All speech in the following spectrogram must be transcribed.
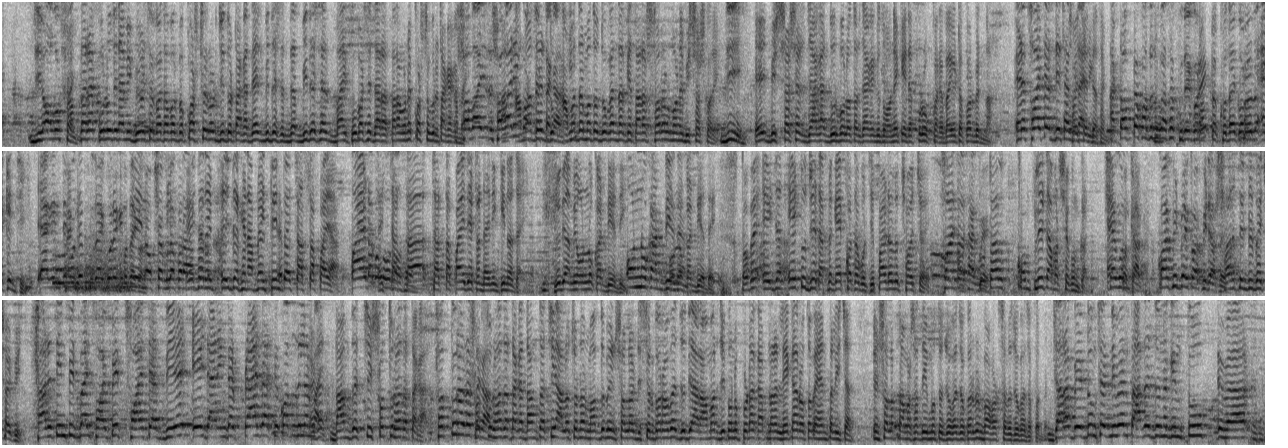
জি অবশ্যই। আপনারা কোনোদিন আমি কথা বলব কষ্টের অর্জিত টাকা দেশ বিদেশে বিদেশের ভাই প্রবাসে যারা তারা অনেক কষ্ট করে টাকা কামায়। সবাই সবারই আমাদের আমাদের মতো দোকানদারকে তারা সরল মনে বিশ্বাস করে। জি। এই বিশ্বাসের জায়গা দুর্বলতার জায়গা কিন্তু অনেকে এটা প্রয়োগ করে ভাই এটা করবেন না। এটা ছয় চার দিয়ে থাকবে। দিয়ে। আর টপটা কতটুকু আছে? করে। খোদাই করা ইঞ্চি। ইঞ্চির মধ্যে। খোদাই করে কিন্তু এই নকশাগুলো করা আছে। যে এই দেখেন আপনি এই তিনটা চারটা পায়া। পায়াটা কত কত আছে চারটা চারটা পায়ে দিয়ে একটা ডাইনিং কিনা যায়। যদি আমি অন্য কাঠ দিয়ে দিই। অন্য কাঠ দিয়ে অন্য কাঠ দিয়ে দেয়। তবে এই যে এ টু জেড আপনাকে এক কথা বলছি পায়টা হলো ছয় ছয়। ছয় ছয় থাকবে। টোটাল কমপ্লিট আমার সেগুন কাঠ সেগুন। কাঠ কয় ফিট বাই কয় ফিট আছে? সাড়ে তিন ফিট বাই ছয় ফিট সাড়ে তিন ফিট বাই ছয় ফিট ছয় চার দিয়ে এই ডাইনিংটার প্রাইস আজকে কত দিলেন ভাই? দাম দিচ্ছি সত্তর হাজার টাকা। সত্তর হাজার টাকা। সত্তর হাজার টাকা দাম চাচ্ছি। আলোচনার মাধ্যমে ইনশাল্লাহ ডিসকাউন্ট করা হবে। যদি আর আমার যে কোনো প্রোডাক্ট আপনারা লেখার অথবা হ্যান্ড পালি চান ইনশাল্লাহ আপনি আমার সাথে এই মতো যোগাযোগ করবেন বা হোয়াটসঅ্যাপে যোগাযোগ করবেন। যারা বেডরুম সেট নেবেন তাদের জন্য কিন্তু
